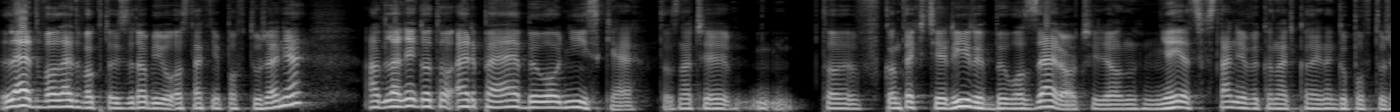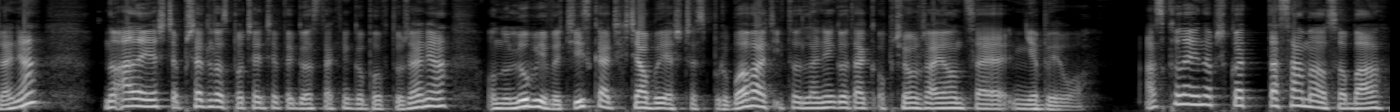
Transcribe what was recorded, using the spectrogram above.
ledwo, ledwo ktoś zrobił ostatnie powtórzenie, a dla niego to RPE było niskie. To znaczy, to w kontekście RIR było zero, czyli on nie jest w stanie wykonać kolejnego powtórzenia. No ale jeszcze przed rozpoczęciem tego ostatniego powtórzenia, on lubi wyciskać, chciałby jeszcze spróbować, i to dla niego tak obciążające nie było. A z kolei na przykład ta sama osoba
